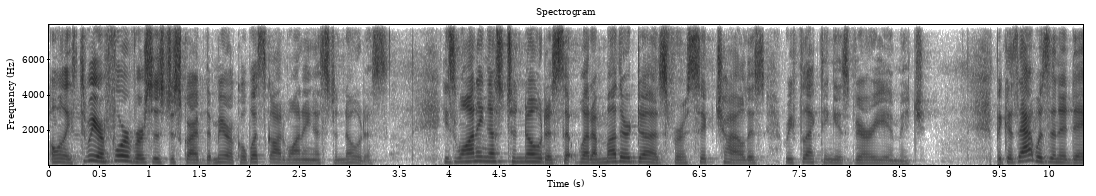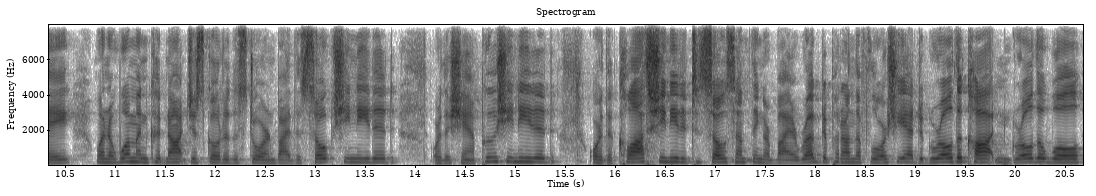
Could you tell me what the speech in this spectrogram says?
only three or four verses describe the miracle. What's God wanting us to notice? He's wanting us to notice that what a mother does for a sick child is reflecting his very image. Because that was in a day when a woman could not just go to the store and buy the soap she needed, or the shampoo she needed, or the cloth she needed to sew something, or buy a rug to put on the floor. She had to grow the cotton, grow the wool,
